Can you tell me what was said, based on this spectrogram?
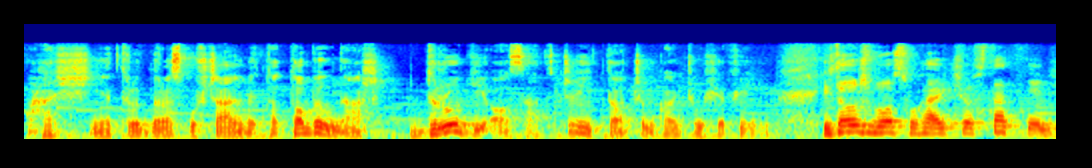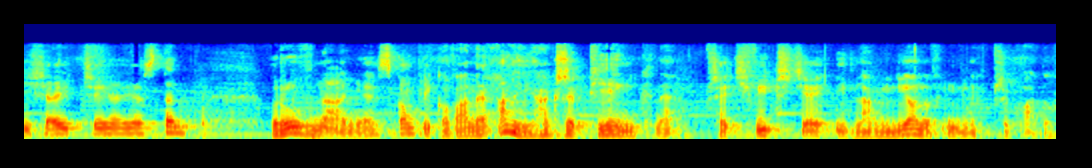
Właśnie, trudno rozpuszczalny. To to był nasz drugi osad, czyli to, czym kończył się film. I to już było, słuchajcie, ostatnie dzisiaj, czy ja jestem? Równanie, skomplikowane, ale jakże piękne. Przećwiczcie i dla milionów innych przykładów.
